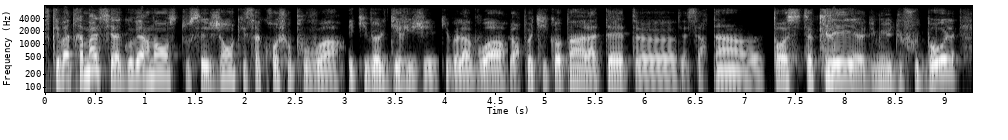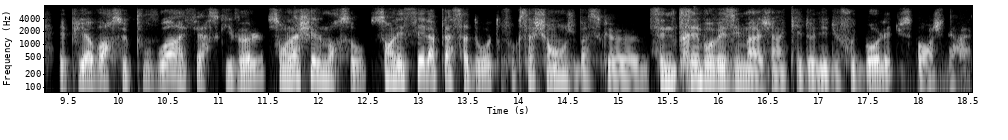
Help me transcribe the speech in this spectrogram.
Ce qui va très mal, c'est la gouvernance, tous ces gens qui s'accrochent au pouvoir et qui veulent diriger, qui veulent avoir leurs petits copains à la tête euh, de certains euh, postes clés euh, du milieu du football, et puis avoir ce pouvoir et faire ce qu'ils veulent, sans lâcher le morceau, sans laisser la place à d'autres. Il faut que ça change parce que c'est une très mauvaise image hein, qui est donnée du football et du sport en général.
